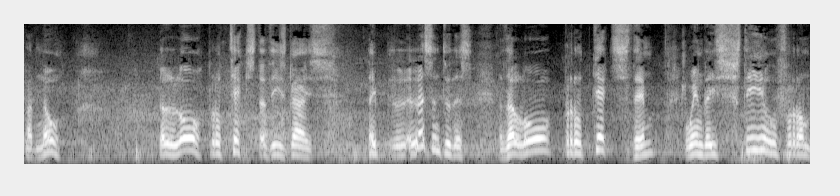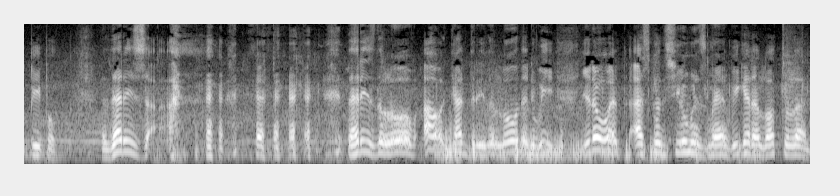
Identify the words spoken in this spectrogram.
But no, the law protects these guys. They listen to this. The law protects them when they steal from people. That is that is the law of our country, the law that we you know what, as consumers, man, we get a lot to learn.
